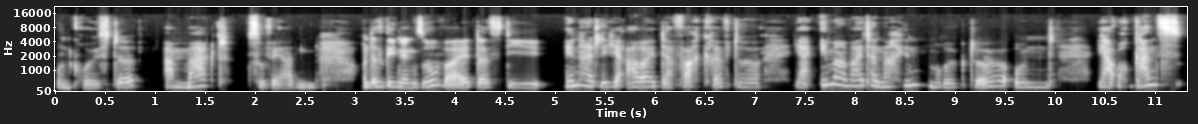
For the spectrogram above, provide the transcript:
und größte am Markt zu werden. Und das ging dann so weit, dass die inhaltliche Arbeit der Fachkräfte ja immer weiter nach hinten rückte und ja auch ganz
